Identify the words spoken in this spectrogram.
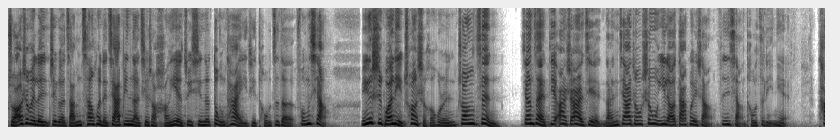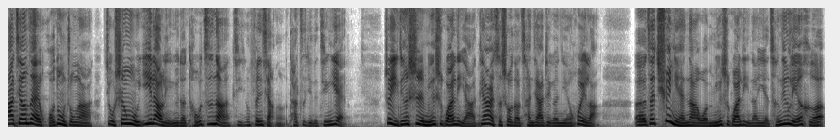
主要是为了这个咱们参会的嘉宾呢，介绍行业最新的动态以及投资的风向。明石管理创始合伙人庄森将在第二十二届南加州生物医疗大会上分享投资理念。他将在活动中啊，就生物医疗领域的投资呢进行分享他自己的经验。这已经是明石管理啊第二次受到参加这个年会了。呃，在去年呢，我们明石管理呢也曾经联合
